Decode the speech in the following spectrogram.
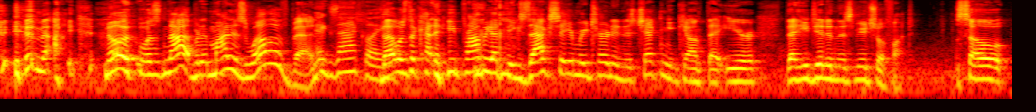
it, no, it was not, but it might as well have been. Exactly. That was the kind of, he probably got the exact same return in his checking account that year that he did in this mutual fund. So,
